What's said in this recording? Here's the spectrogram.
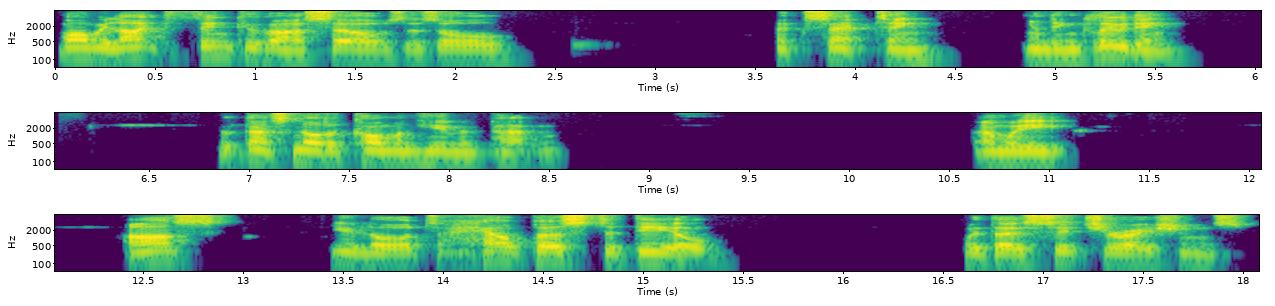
while we like to think of ourselves as all accepting and including, that that's not a common human pattern. And we ask you, Lord, to help us to deal with those situations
